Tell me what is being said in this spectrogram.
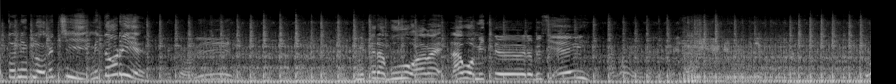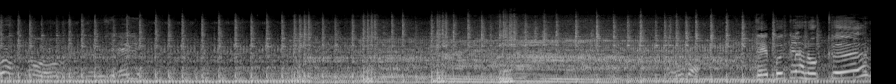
motor ni blok kecil Meter ori ke? Itu ni. Meter dah buruk lah mat Lawa meter WCA ni. Oh. Table kelas lokal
